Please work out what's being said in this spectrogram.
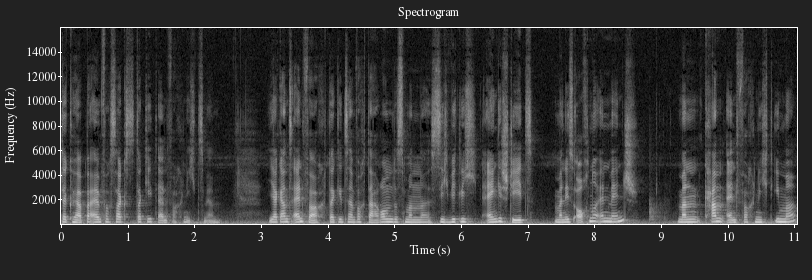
der Körper einfach sagt, da geht einfach nichts mehr. Ja, ganz einfach. Da geht es einfach darum, dass man sich wirklich eingesteht, man ist auch nur ein Mensch, man kann einfach nicht immer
